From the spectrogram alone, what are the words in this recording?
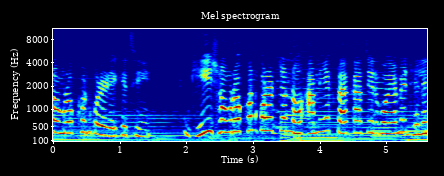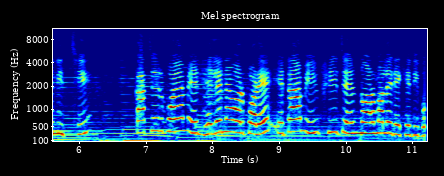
সংরক্ষণ করে রেখেছি। ঘি সংরক্ষণ করার জন্য আমি একটা কাচের বয়ামে ঢেলে নিচ্ছি। কাচের বয়ামে ঢেলে নেওয়ার পরে এটা আমি ফ্রিজের নর্মালে রেখে দিব।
